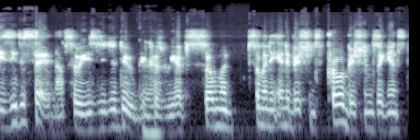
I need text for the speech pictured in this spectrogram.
Easy to say, not so easy to do, because yeah. we have so many so many inhibitions, prohibitions against,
